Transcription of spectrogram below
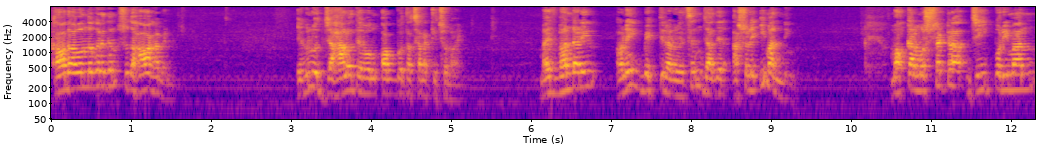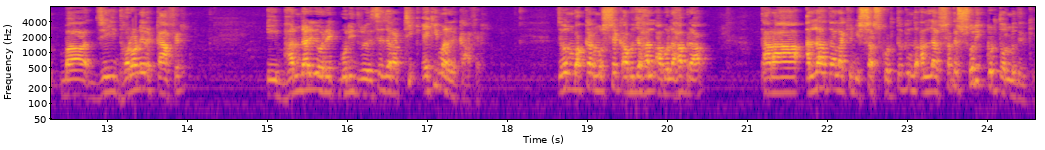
খাওয়া দাওয়া বন্ধ করে দেন, শুধু হাওয়া খাবেন। এগুলো জাহালত এবং অজ্ঞতা ছাড়া কিছু নয়। ভাইস ভান্ডারির অনেক ব্যক্তিরা রয়েছেন যাদের আসলে ইমান নেই। মক্কার মোশাকটা যেই পরিমাণ বা যেই ধরনের কাফের, এই ভান্ডারির অনেক মুরিদ রয়েছে যারা ঠিক একই মানের কাফের। যেমন মক্কার মোশেক আবু জাহাল, আবুল হাবরা, তারা আল্লাহ তালাকে বিশ্বাস করতো, কিন্তু আল্লাহর সাথে শরিক করতো অন্যদেরকে।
